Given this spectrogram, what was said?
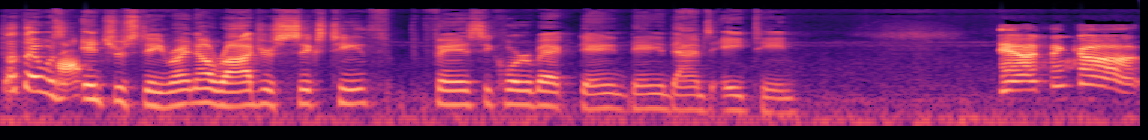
Thought that was interesting. Right now, Rodgers 16th fantasy quarterback, Danny, Danny Dimes 18. Yeah, I think uh,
